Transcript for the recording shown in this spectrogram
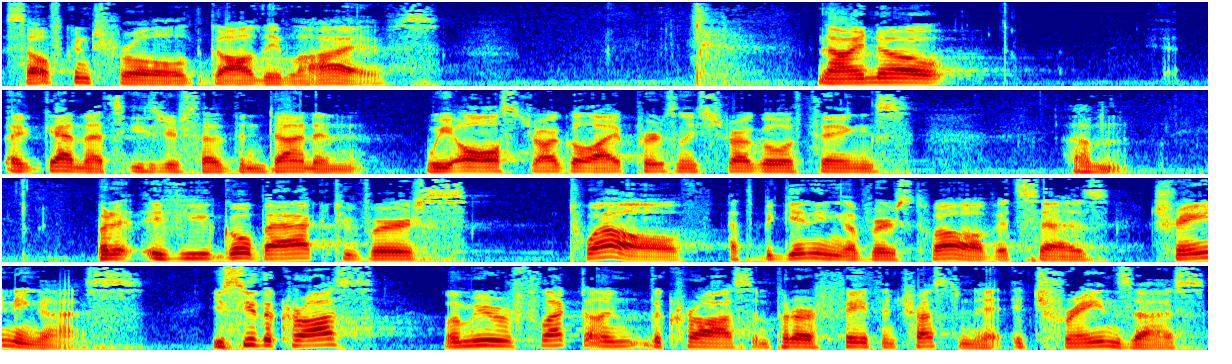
self-controlled, godly lives. Now I know, again, that's easier said than done, and we all struggle. I personally struggle with things. Um, but if you go back to verse 12, at the beginning of verse 12, it says, training us. You see the cross? When we reflect on the cross and put our faith and trust in it, it trains us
